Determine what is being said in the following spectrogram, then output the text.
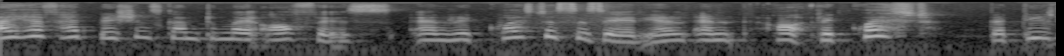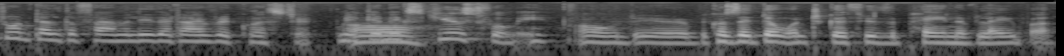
I have had patients come to my office and request a cesarean and uh, request that please don't tell the family that I've requested. Make an Oh. excuse for me. Oh dear, because they don't want to go through the pain of labour.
